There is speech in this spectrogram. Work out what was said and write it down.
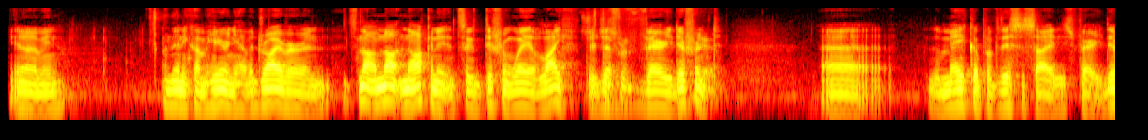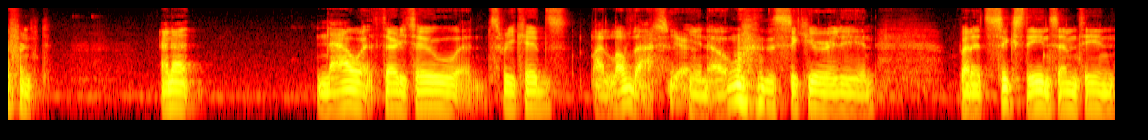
You know what I mean? And then you come here and you have a driver, and it's not. I'm not knocking it. It's a different way of life. They're just different. very different. Uh, the makeup of this society is very different. And at now at 32 and three kids, I love that. Yeah. You know, the security and. But at 16, 17,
